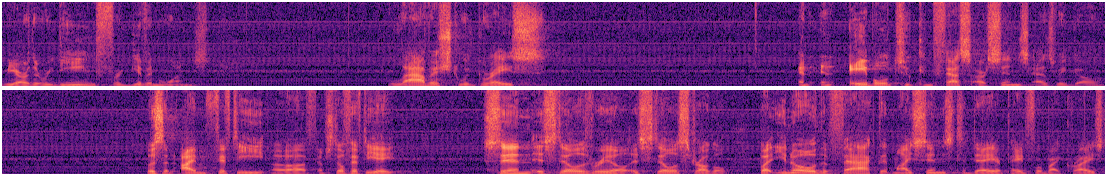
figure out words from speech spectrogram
We are the redeemed, forgiven ones, lavished with grace and, and able to confess our sins as we go. Listen, I'm 50, uh, I'm still 58. Sin is still as real, it's still a struggle. But you know, the fact that my sins today are paid for by Christ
